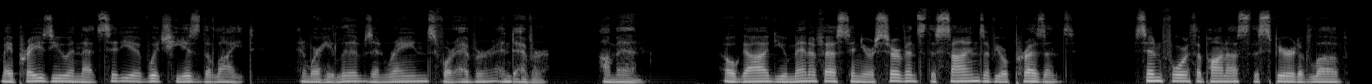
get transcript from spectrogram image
may praise you in that city of which he is the light, and where he lives and reigns for ever and ever. Amen. O God, you manifest in your servants the signs of your presence. Send forth upon us the Spirit of love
